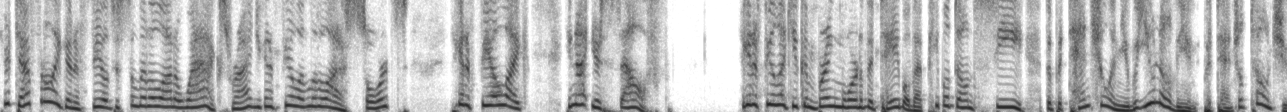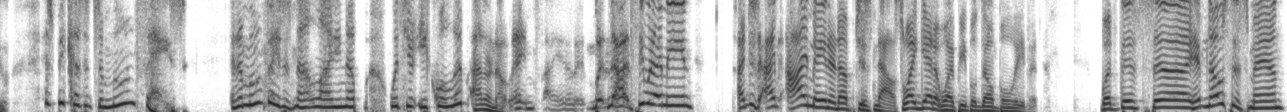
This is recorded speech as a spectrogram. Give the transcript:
you're definitely going to feel just a little out of wax, right? You're going to feel a little out of sorts. You're going to feel like you're not yourself. You're going to feel like you can bring more to the table that people don't see the potential in you, but you know the potential, don't you? It's because it's a moon phase. And a moon phase is not lining up with your equilibrium. I don't know. But uh, see what I mean? I just I, I made it up just now, so I get it why people don't believe it. But this uh, hypnosis, man,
